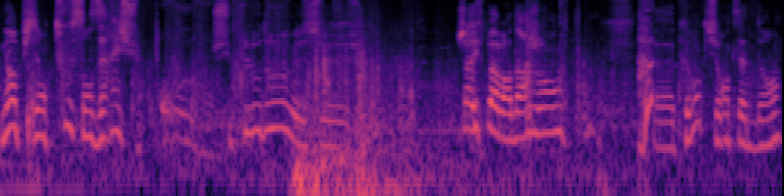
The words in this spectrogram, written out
Mais en pillant tout sans arrêt, je suis pauvre, je suis clodo, monsieur. J'arrive pas à avoir d'argent. Euh, comment tu rentres là-dedans?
